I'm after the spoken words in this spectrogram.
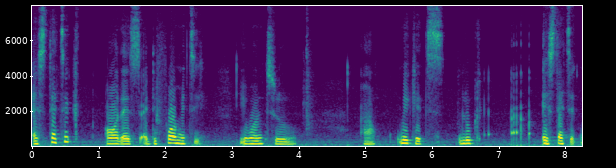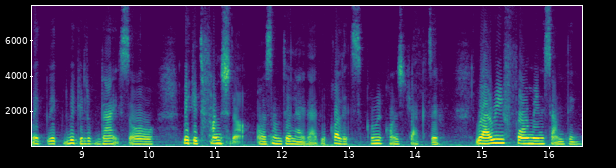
aesthetic or there's a deformity. You want to uh, make it look aesthetic, make, make, make it look nice or make it functional or something like that. We call it reconstructive. You are reforming something.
